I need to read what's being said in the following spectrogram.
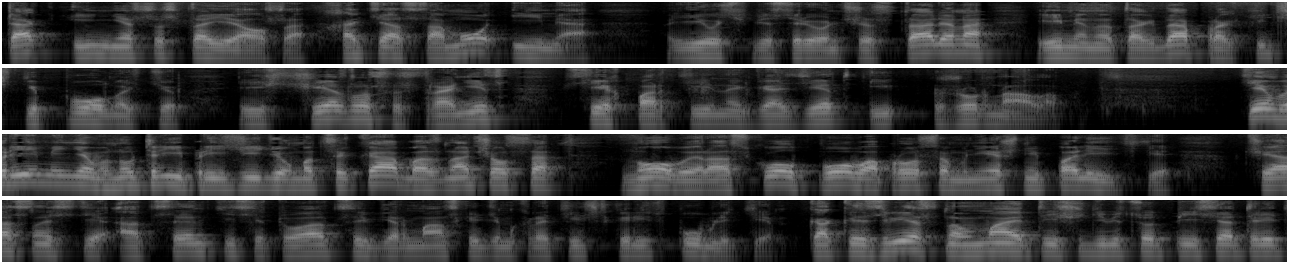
так и не состоялся, хотя само имя – Иосифа Виссарионовича Сталина именно тогда практически полностью исчезла со страниц всех партийных газет и журналов. Тем временем внутри президиума ЦК обозначился новый раскол по вопросам внешней политики, в частности, оценки ситуации в Германской Демократической Республике. Как известно, в мае 1953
